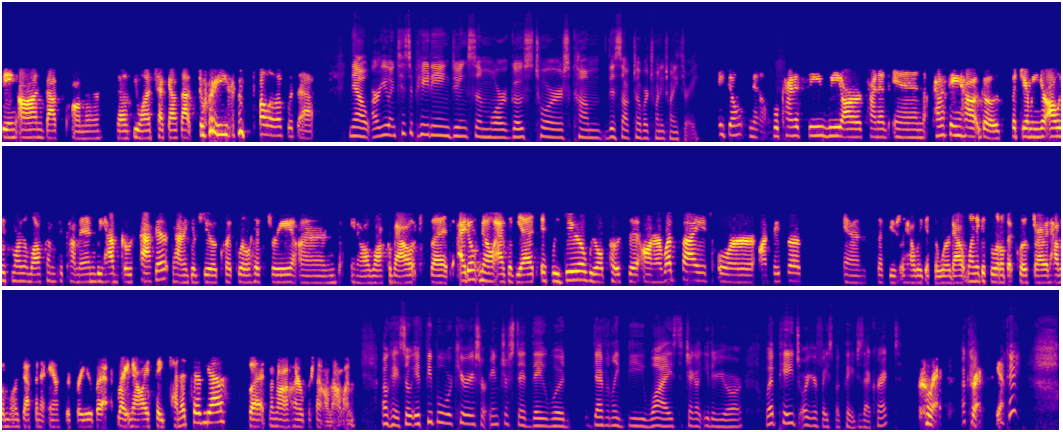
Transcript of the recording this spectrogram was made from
being on, that's on there. So if you want to check out that story, you can follow up with that. Now, are you anticipating doing some more ghost tours come this October 2023? I don't know. We'll kind of see. We are kind of in, kind of seeing how it goes. But I you're always more than welcome to come in. We have Ghost Packet, kind of gives you a quick little history and you know a walkabout. But I don't know as of yet. If we do, we will post it on our website or on Facebook. and that's usually how we get the word out. When it gets a little bit closer, I would have a more definite answer for you. But right now, I say tentative yes, but I'm not 100% on that one. Okay, so if people were curious or interested, they would definitely be wise to check out either your web page or your Facebook page. Is that correct? Correct. Okay. Correct. Yeah. Okay.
